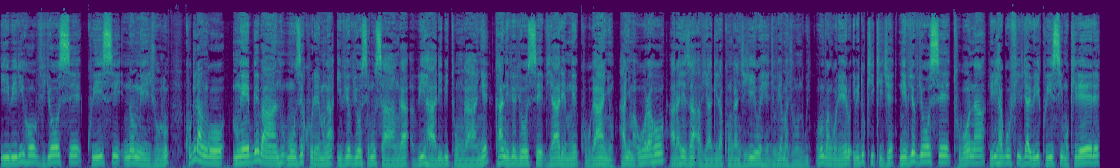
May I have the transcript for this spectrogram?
ibiriho vyose ku isi no mu ijuru kugira ngo mwebwe bantu muze kuremwa ivyo byose musanga bihari bitunganye kandi ivyo byose vyaremwe ku bwanyu hanyuma uhoraho araheza avyagira ku nganji yiwe hejuru y'amajurundwi urumva ngo rero ibidukikije nivyo byose tubona biri hagufi bya biri ku isi mu kirere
